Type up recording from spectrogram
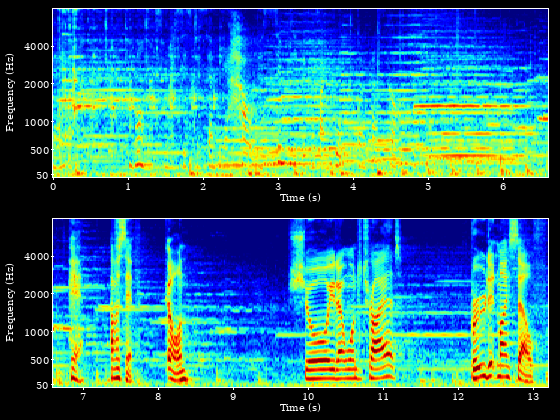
day. Once my sister sent me a howler simply because I brought one of her scarves. Here, have a sip. Go on. Sure you don't want to try it? Brewed it myself.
